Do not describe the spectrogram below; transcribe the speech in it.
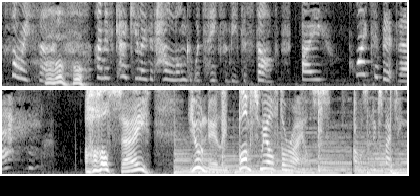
Sorry, sir. Oh, oh, oh. I miscalculated how long it would take for me to stop. By quite a bit there. I'll say, you nearly bumped me off the rails. I wasn't expecting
